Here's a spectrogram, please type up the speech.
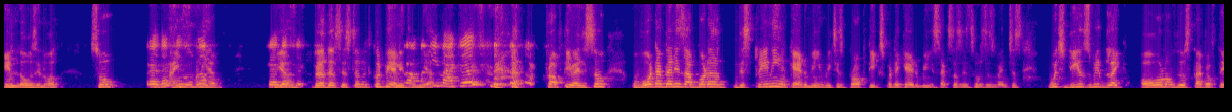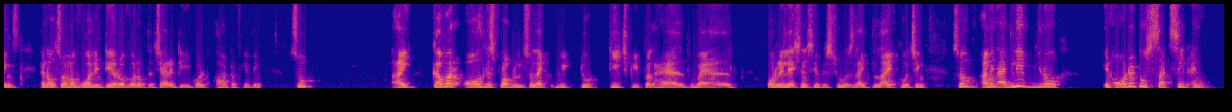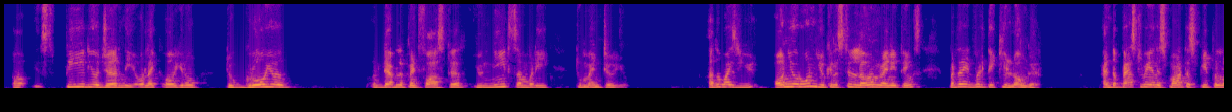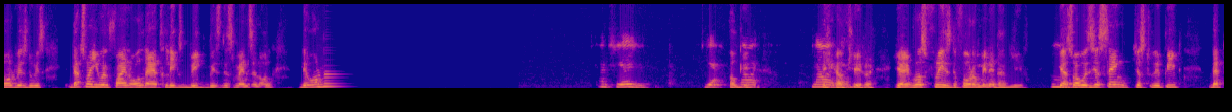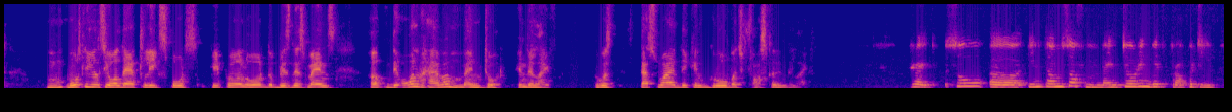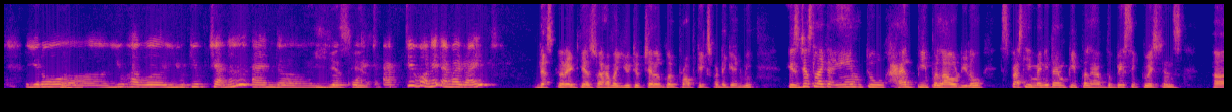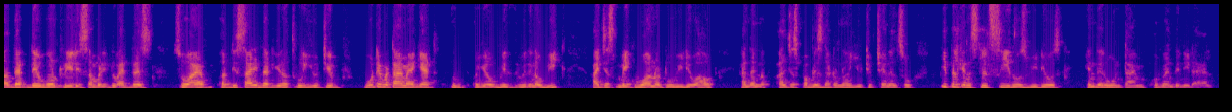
in-laws, and all. So brother, I normally have brother, yeah, sister. brother, sister. It could be anything. Property yeah. matters. Property matters. So what I've done is I've got a this training academy, which is Property Expert Academy, Success Resources Ventures, which deals with like all of those type of things. And also I'm a volunteer of one of the charity called Art of Living. So I cover all these problems. So like we do teach people health, wealth, or relationship issues like life coaching. So I mean, I believe you know, in order to succeed and uh, speed your journey, or like, or you know, to grow your development faster, you need somebody to mentor you. Otherwise, you on your own you can still learn many things, but then it will take you longer. And the best way and the smartest people always do is that's why you will find all the athletes, big businessmen, and all they always can't hear you. Yeah. Okay. Now, now yeah, okay, right. Yeah, it was freezed for a minute, I believe. Mm-hmm. Yeah, so I was just saying, just to repeat, that mostly you'll see all the athletes, sports people, or the businessmen, uh, they all have a mentor in their life because that's why they can grow much faster in their life. Right. So, uh, in terms of mentoring with property, you know, hmm. uh, you have a YouTube channel and uh, you're yes, quite yes. active on it. Am I right? That's correct. Yeah. So I have a YouTube channel called Property Expert Academy. It's just like an aim to help people out, you know, especially many times people have the basic questions uh, that they want really somebody to address. So I have uh, decided that, you know, through YouTube, whatever time I get, you know, within a week, I just make one or two video out and then I'll just publish that on our YouTube channel. So people can still see those videos in their own time or when they need help.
